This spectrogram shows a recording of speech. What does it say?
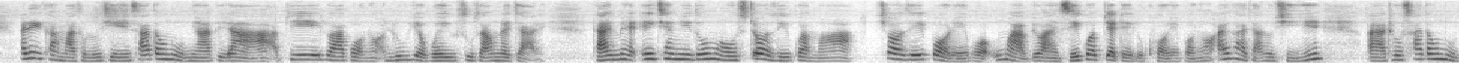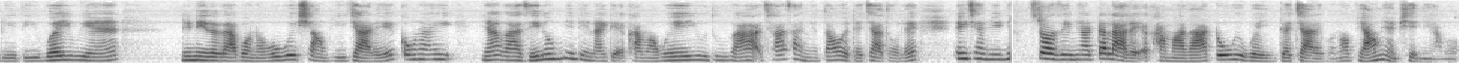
။အဲ့ဒီအခါမှာဆိုလို့ရှိရင်စားသုံးမှုအများပြားကအပြေးလွှားပေါ့နော်အလူရဝယ်ယူစုဆောင်းတတ်ကြတယ်။ဒါပေမဲ့အိမ်ချမ်းမြေသို့မဟုတ် store ဈေးကွက်မှာရှော့ဈေးပေါ်တယ်ပေါ့ဥမာပြောရင်ဈေးကွက်ပြတ်တယ်လို့ခေါ်တယ်ပေါ့နော်အဲ့ခါကျလို့ရှိရင်အာထိုစားသုံးသူတွေဒီဝယ်ယူရန် နေနေသာသာပေါ့နော်ဝဝရှောင်ပြေးကြတယ်ကုန်တိုင်းညကဈေးနှုန်းမြင့်တင်လိုက်တဲ့အခါမှာဝယ်ယူသူကအခြားဆိုင်တွေတောင်းဝယ်တတ်ကြတော့လေအိမ်ချမ်းမြေစတော်ဈေးများတက်လာတဲ့အခါမှာသာတိုးဝယ်ဝယ်ယူတတ်ကြတယ်ပေါ့နော်ဗျောင်းမြန်ဖြစ်နေတာပေါ့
